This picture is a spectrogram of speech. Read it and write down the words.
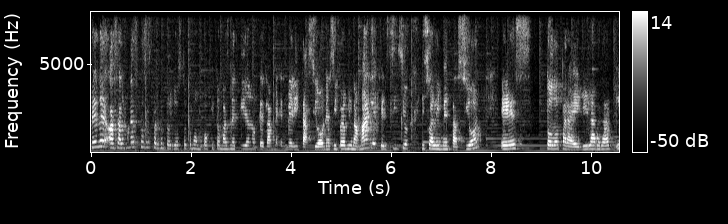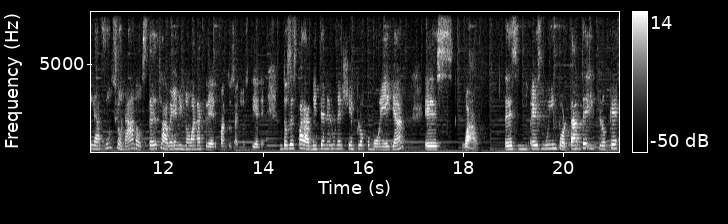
tiene algunas cosas, por ejemplo, yo estoy como un poquito más metida en lo que es la meditación y así, pero mi mamá, el ejercicio y su alimentación es todo para ella y la verdad le ha funcionado. Ustedes la ven y no van a creer cuántos años tiene. Entonces, para mí tener un ejemplo como ella es wow es, es muy importante y creo que,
